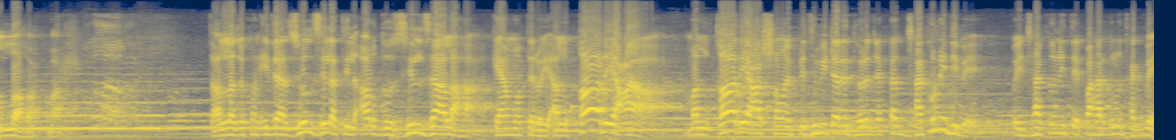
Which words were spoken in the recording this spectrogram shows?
আল্লাহ আকবার। তো আল্লাহ যখন, ইদা জুলজিলাতিল আরদু জিলজালাহা কিয়ামতের ওই আল কারিআ মাল কারিআর সময় পৃথিবীটারে ধরে যে একটা ঝাঁকুনি দিবে, ওই ঝাঁকুনিতে পাহাড়গুলো থাকবে।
